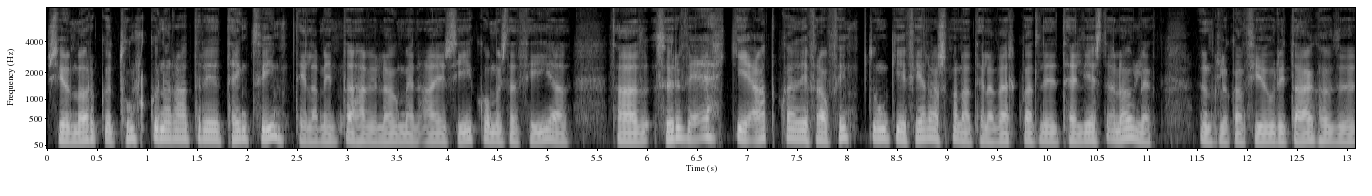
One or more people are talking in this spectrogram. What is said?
séu mörg tólkunaratrið tengt því til að mynda hafi lögmenn ASI komist að því að það þurfi ekki atkvæði frá 15 félagsmanna til að verkvallið teljist löglegt. Um klukkan fjögur í dag höfðu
